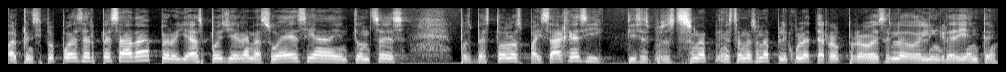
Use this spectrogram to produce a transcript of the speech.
al principio puede ser pesada, pero ya después llegan a Suecia y entonces pues ves todos los paisajes y dices, pues esto, es una, esto no es una película de terror, pero ese es lo, el ingrediente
